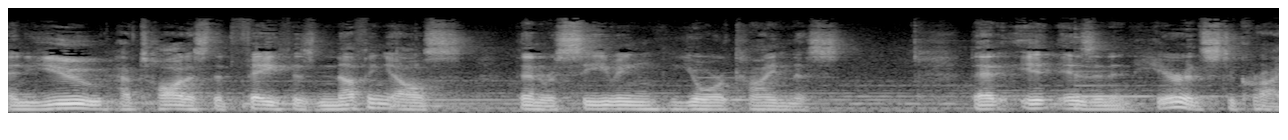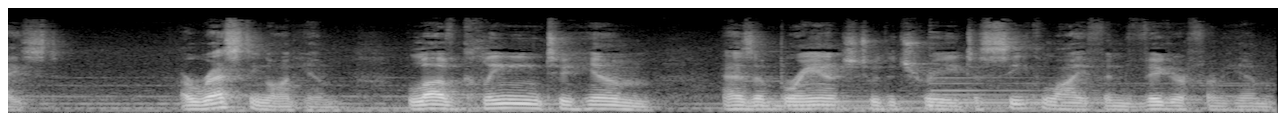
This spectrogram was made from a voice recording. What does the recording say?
And you have taught us that faith is nothing else than receiving your kindness, that it is an adherence to Christ a resting on Him, love clinging to Him as a branch to the tree to seek life and vigor from Him.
